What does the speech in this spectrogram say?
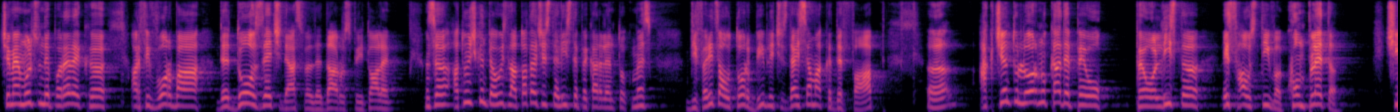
Cei mai mulți sunt de părere că ar fi vorba de 20 de astfel de daruri spirituale. Însă atunci când te uiți la toate aceste liste pe care le întocmesc diferiți autori biblici, îți dai seama că de fapt ă, accentul lor nu cade pe o, pe o listă exhaustivă, completă, ci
